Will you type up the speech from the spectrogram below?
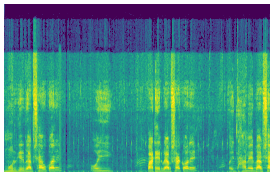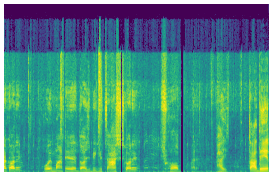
মুরগির ব্যবসাও করে ওই পাটের ব্যবসা করে ওই ধানের ব্যবসা করে ওই মাঠে দশ বিঘি চাষ করে সব করে। ভাই তাদের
